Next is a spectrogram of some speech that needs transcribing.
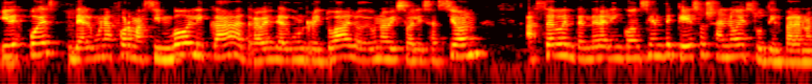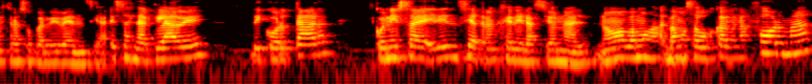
y después, de alguna forma simbólica, a través de algún ritual o de una visualización, hacerle entender al inconsciente que eso ya no es útil para nuestra supervivencia. Esa es la clave de cortar con esa herencia transgeneracional, ¿no? Vamos a, vamos a buscar una forma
